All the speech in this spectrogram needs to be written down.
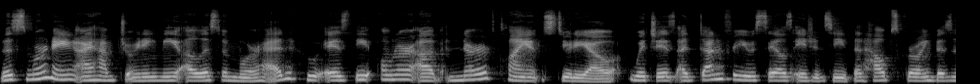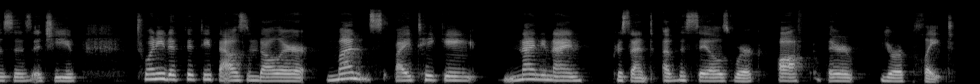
This morning, I have joining me Alyssa Moorhead, who is the owner of Nerve Client Studio, which is a done for you sales agency that helps growing businesses achieve twenty to fifty thousand dollar months by taking ninety nine percent of the sales work off their your plate.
